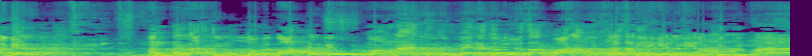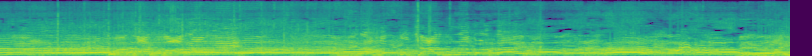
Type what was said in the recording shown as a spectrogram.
अगर अंतरराष्ट्रीय मुद्दों पे बात करके वोट मांगना है तो फिर मैंने तो 2012 में फिलिस्तीन के नज़र लिखी थी। 2012 में तो मेरा हक तो चार गुना बढ़ता है मेरे भाई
